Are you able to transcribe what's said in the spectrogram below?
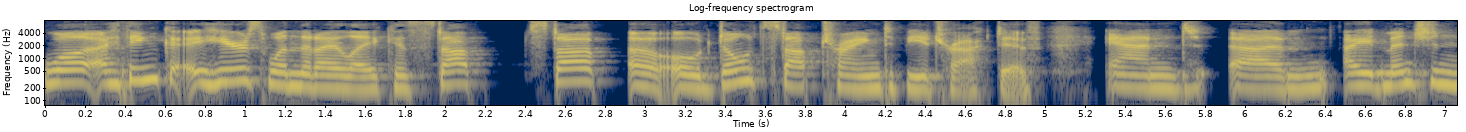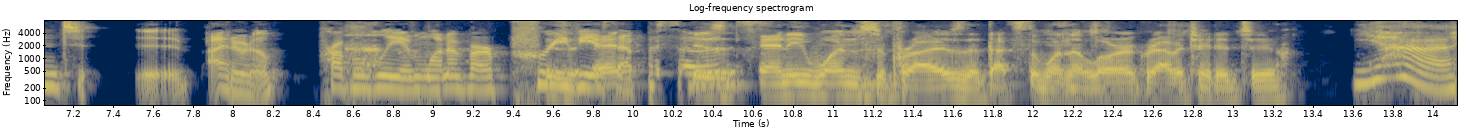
Well, I think here's one that I like is stop, stop. Oh, oh don't stop trying to be attractive. And um, I had mentioned, uh, I don't know, probably in one of our previous is, episodes. Is anyone surprised that that's the one that Laura gravitated to? Yeah.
